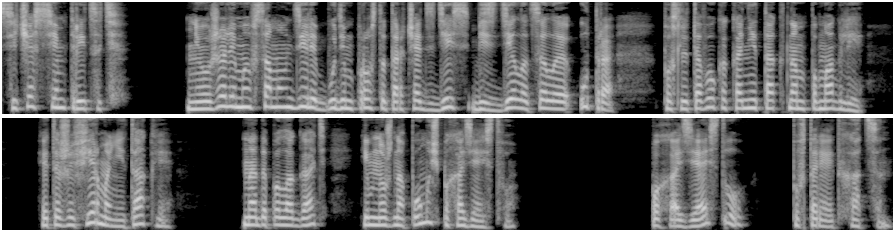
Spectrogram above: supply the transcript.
Сейчас 7.30. Неужели мы в самом деле будем просто торчать здесь, без дела, целое утро, после того, как они так нам помогли? Это же ферма, не так ли? Надо полагать, им нужна помощь по хозяйству. «По хозяйству?» — повторяет Хадсон.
